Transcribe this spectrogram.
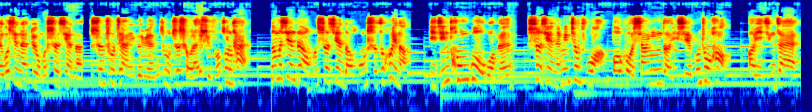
能够现在对我们歙县呢伸出这样一个援助之手来雪中送炭。那么现在我们歙县的红十字会呢，已经通过我们歙县人民政府网，包括相应的一些公众号啊，已经在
